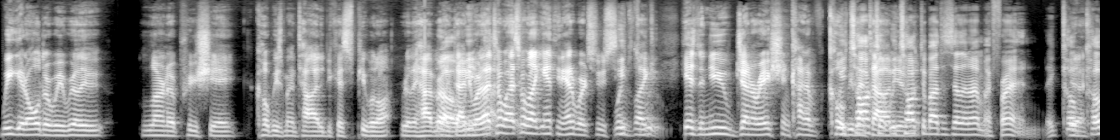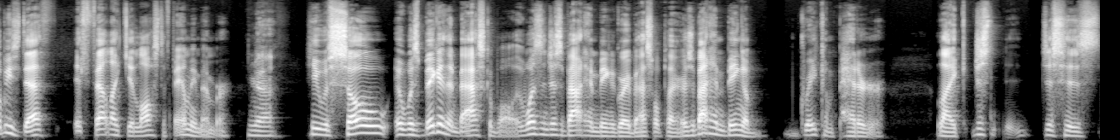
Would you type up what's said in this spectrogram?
we get older, we really learn to appreciate Kobe's mentality because people don't really have it Bro, like that we- anymore. That's why that's why like Anthony Edwards, who seems like we- he has the new generation kind of Kobe we talked, mentality. we talked about this the other night my friend like Co- Yeah. kobe's death it felt like you lost a family member yeah, he was so it was bigger than basketball. It wasn't just about him being a great basketball player. It was about him being a great competitor. Like just just his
